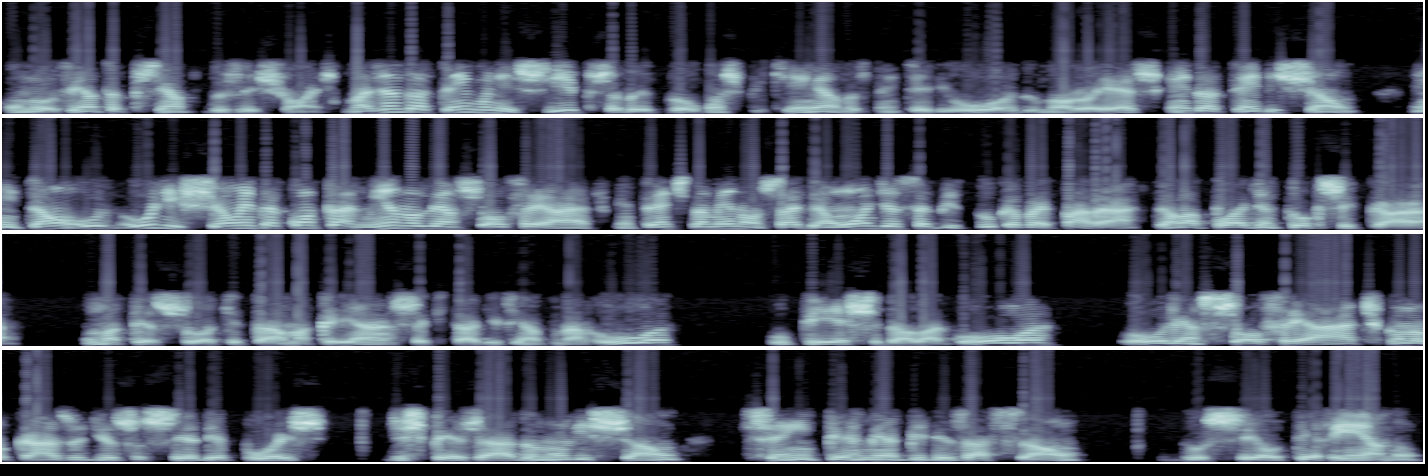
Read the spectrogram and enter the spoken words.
com 90% dos lixões. Mas ainda tem municípios, sobretudo alguns pequenos, do interior, do noroeste, que ainda tem lixão. Então, o, o, lixão ainda contamina o lençol freático. Então, a gente também não sabe aonde essa bituca vai parar. Então, ela pode intoxicar uma pessoa que está, uma criança que está vivendo na rua, o peixe da lagoa, ou o lençol freático, no caso disso ser depois despejado num lixão sem impermeabilização do seu terreno.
